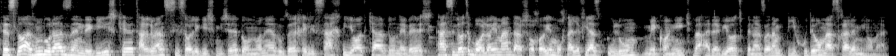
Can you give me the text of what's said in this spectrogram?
تسلا از اون دوره از زندگیش که تقریبا سی سالگیش میشه به عنوان روزای خیلی سختی یاد کرد و نوشت. تحصیلات بالای من در شاخه‌های مختلفی از علوم مکانیک و ادبیات به نظرم بیهوده و مسخره میآمد.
